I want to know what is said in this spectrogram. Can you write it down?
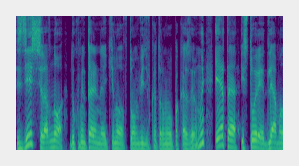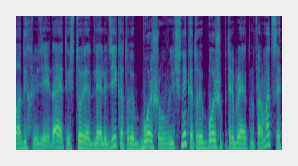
Здесь все равно документальное кино в том виде, в котором его показываем мы, это история для молодых людей, да, это история для людей, которые больше вовлечены, которые больше потребляют информации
